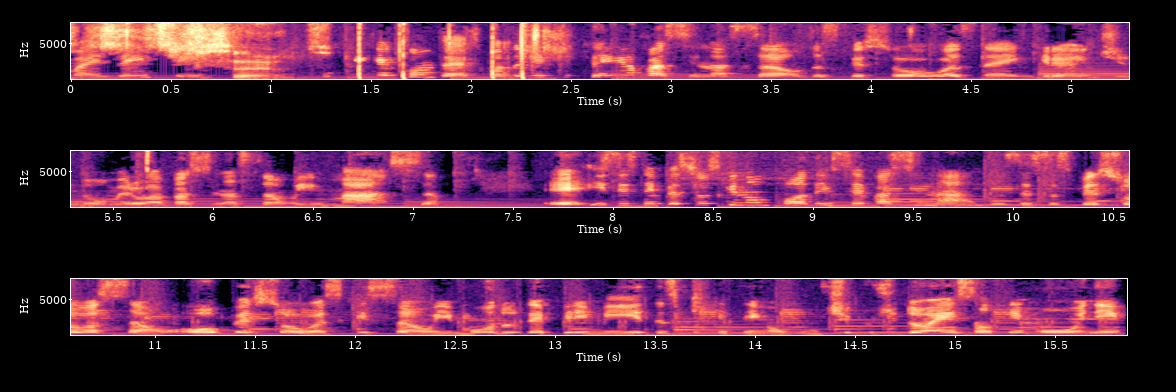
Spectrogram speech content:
Mas, enfim, certo. o que, que, acontece? Quando a gente tem a vacinação das pessoas, né, em grande número, a vacinação em massa, é, existem pessoas que não podem ser vacinadas. Essas pessoas são ou pessoas que são imunodeprimidas porque têm algum tipo de doença autoimune,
